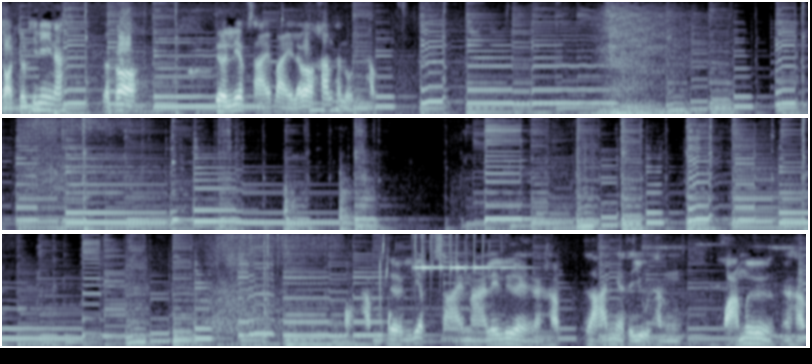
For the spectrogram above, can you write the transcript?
จอดรถที่นี่นะ แล้วก็เดินเลียบซ้ายไปแล้วก็ข้ามถนนครับ เดินเลียบซ้ายมาเรื่อยๆนะครับร้านเนี่ยจะอยู่ทางขวามือนะครับ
